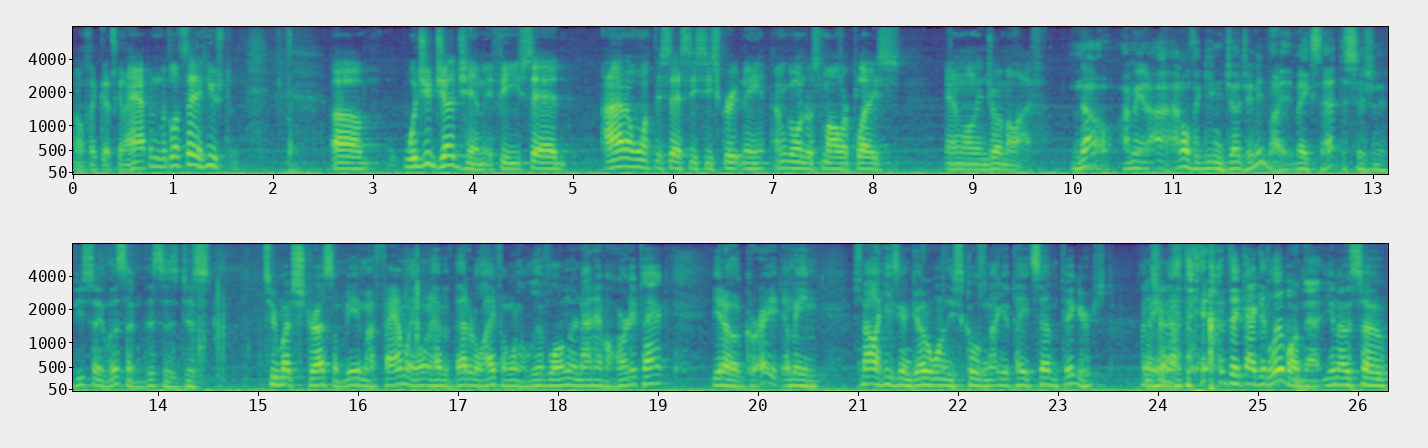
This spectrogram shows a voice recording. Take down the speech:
I don't think that's going to happen, but let's say Houston. Um, would you judge him if he said, I don't want this SEC scrutiny. I'm going to a smaller place and I want to enjoy my life? No, I mean, I, I don't think you can judge anybody that makes that decision. If you say, listen, this is just too much stress on me and my family, I want to have a better life, I want to live longer and not have a heart attack, you know, great. I mean, it's not like he's going to go to one of these schools and not get paid seven figures. I That's mean, right. I, think, I think I could live on that, you know. So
